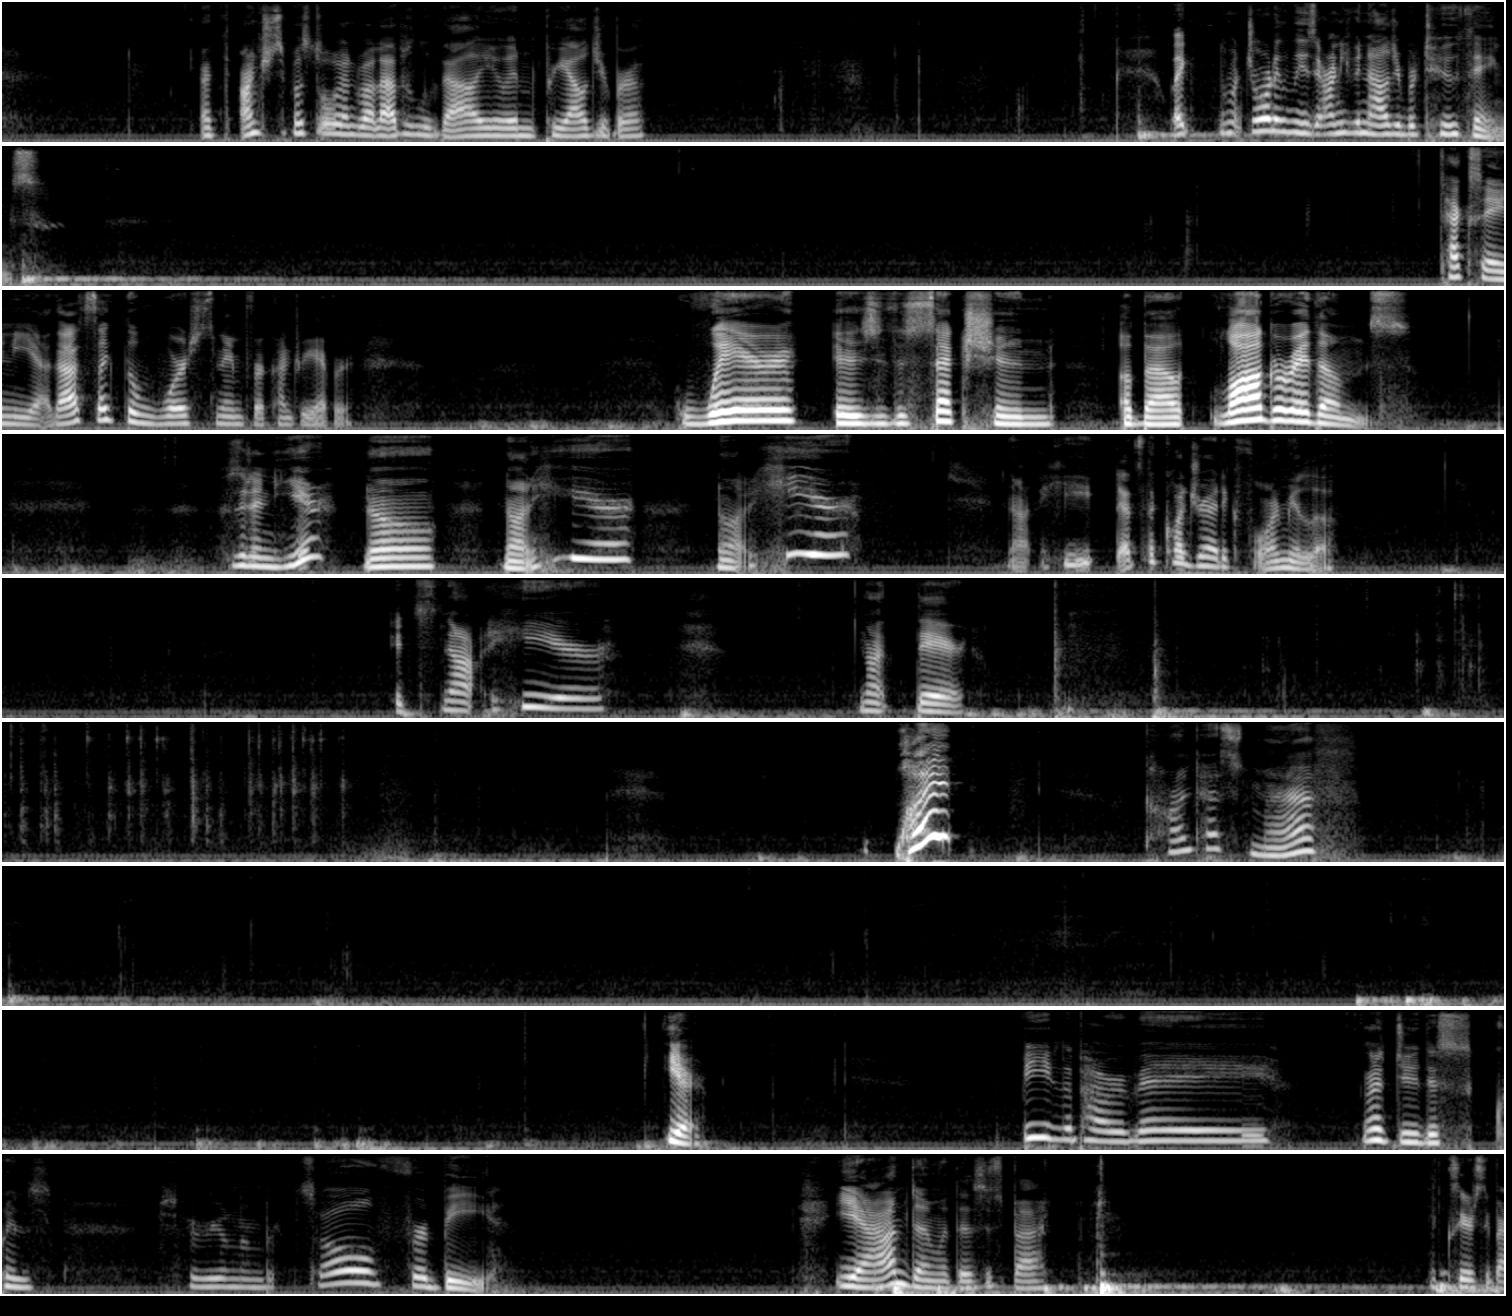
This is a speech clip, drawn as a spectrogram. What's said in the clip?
Aren't you supposed to learn about absolute value in pre-algebra? Like, the majority of these aren't even algebra 2 things. Texania. That's like the worst name for a country ever. Where is the section about logarithms? Is it in here? No, not here. Not here. Not here. That's the quadratic formula. It's not here not there. What? Contest math. Here. b to the power of a. I'm going to do this quiz for real number. Solve for b. Yeah, I'm done with this. It's bad. Like, seriously bad.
